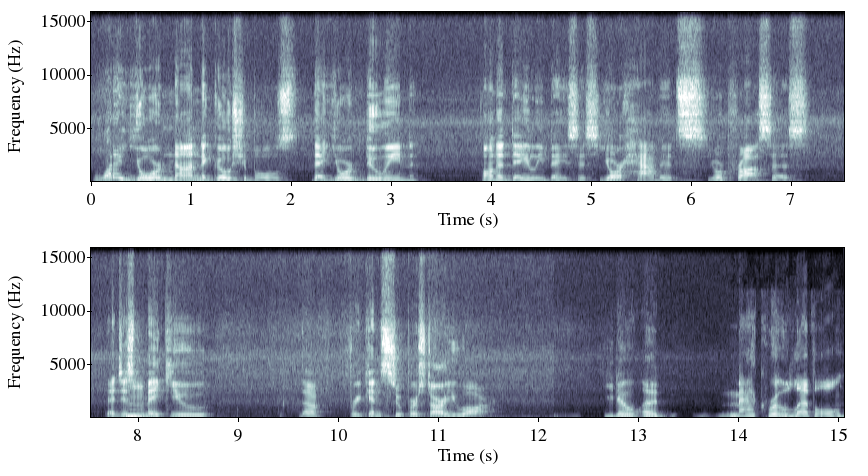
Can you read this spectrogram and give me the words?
what are your non negotiables that you're doing on a daily basis, your habits, your process that just make you the freaking superstar you are? You know, uh, macro level,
